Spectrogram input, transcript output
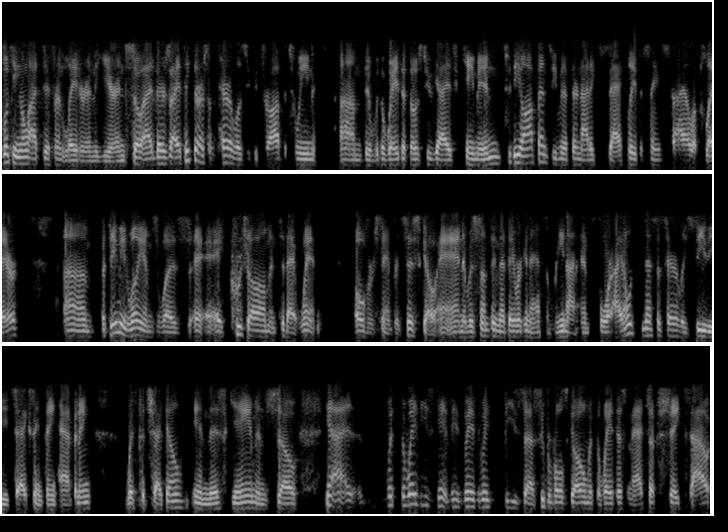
looking a lot different later in the year. And so uh, there's, I think there are some parallels you could draw between um, the, the way that those two guys came into the offense, even if they're not exactly the same style of player. Um, but Damien Williams was a, a, crucial element to that win over San Francisco, and it was something that they were going to have to lean on him for. I don't necessarily see the exact same thing happening with Pacheco in this game, and so yeah, with the way these games, the way, the way these uh, Super Bowls go, and with the way this matchup shakes out,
